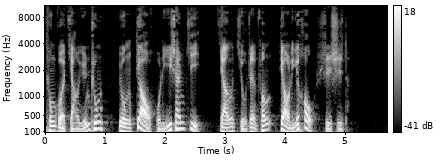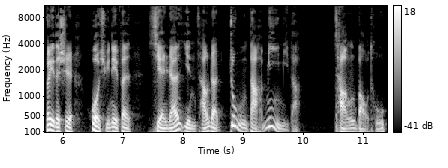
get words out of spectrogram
通过蒋云中用调虎离山计将九阵风调离后实施的，为的是获取那份显然隐藏着重大秘密的藏宝图。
